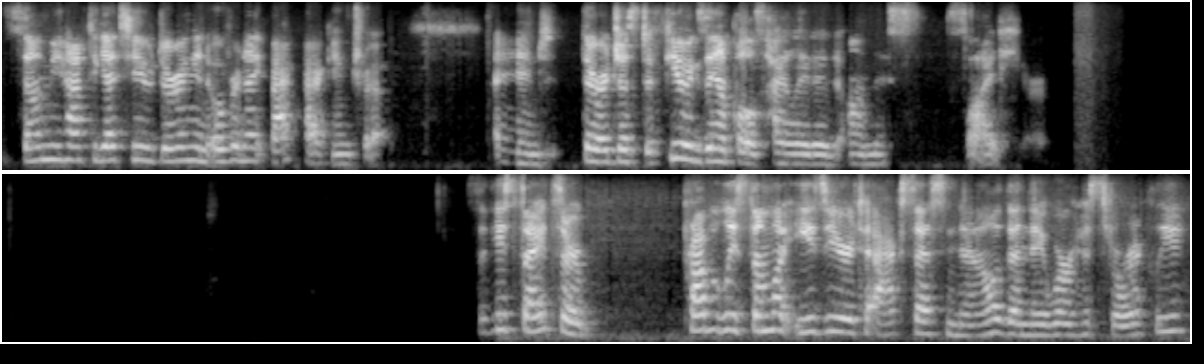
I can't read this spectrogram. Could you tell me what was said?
some you have to get to during an overnight backpacking trip. And there are just a few examples highlighted on this slide here. So these sites are probably somewhat easier to access now than they were historically,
